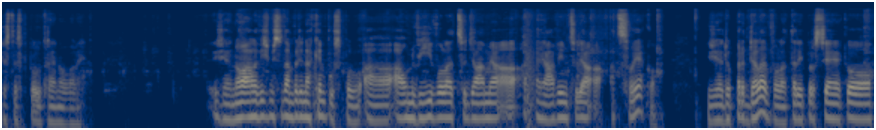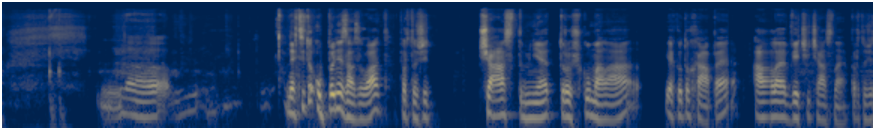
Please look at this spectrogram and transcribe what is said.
že jste spolu trénovali? Že no, ale víš, my jsme tam byli na kempu spolu a, a on ví, vole, co dělám já a, a já vím, co dělá a, a co jako. Že do prdele, vole, tady prostě jako uh, nechci to úplně zazovat, protože část mě trošku malá, jako to chápe, ale větší část ne, protože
